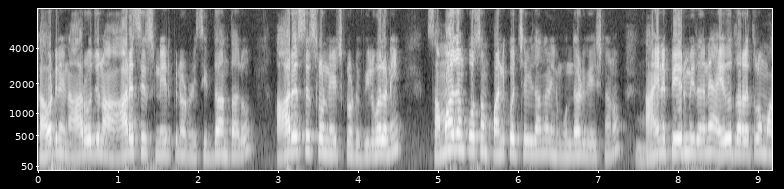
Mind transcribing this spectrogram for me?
కాబట్టి నేను ఆ రోజు నా ఆర్ఎస్ఎస్ నేర్పినటువంటి సిద్ధాంతాలు ఆర్ఎస్ఎస్లో నేర్చుకున్న విలువలని సమాజం కోసం పనికొచ్చే విధంగా నేను ముందడుగు వేసినాను. ఆయన పేరు మీదనే ఐదో తరగతిలో మా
